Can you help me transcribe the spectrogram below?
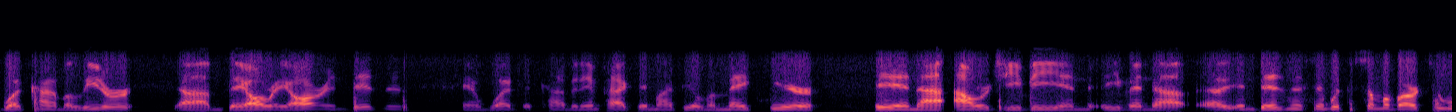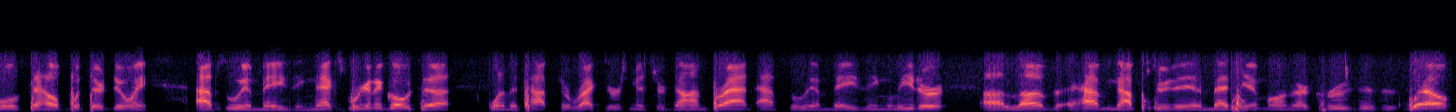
what kind of a leader uh, they already are in business, and what kind of an impact they might be able to make here in uh, our GV and even uh, uh, in business and with some of our tools to help what they're doing. Absolutely amazing. Next, we're going to go to one of the top directors, Mr. Don Bratt. Absolutely amazing leader. Uh, love having the opportunity to met him on our cruises as well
